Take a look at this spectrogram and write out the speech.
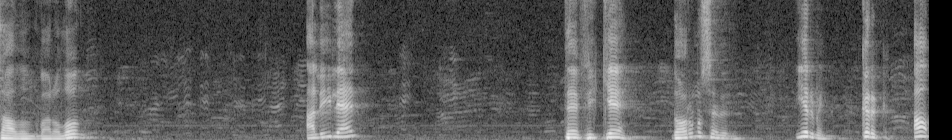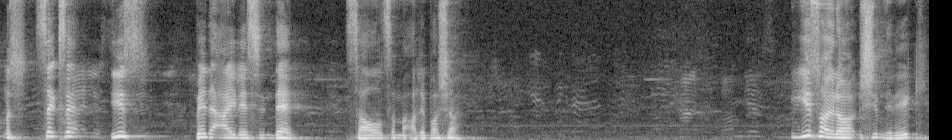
Sağ olun, var olun. Ali ile Tevfike. Doğru mu söyledim? 20, 40, 60, 80, 100 ve de ailesinden. Sağ olsun Ali Paşa. 100 euro şimdilik.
